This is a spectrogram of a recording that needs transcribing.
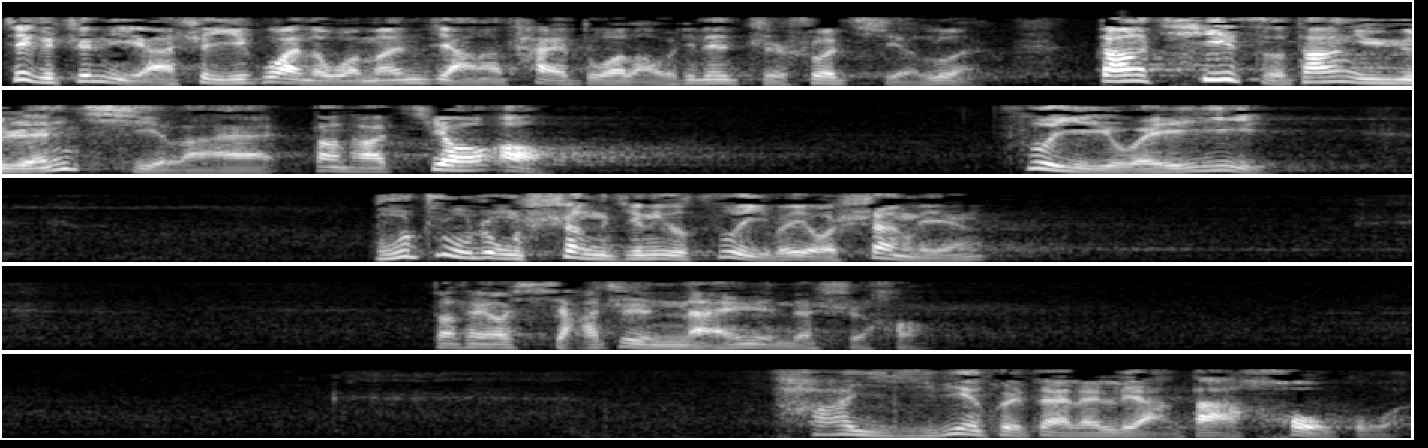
这个真理啊是一贯的，我们讲的太多了，我今天只说结论。当妻子当女人起来，当她骄傲、自以为意、不注重圣经，又自以为有圣灵。当她要辖制男人的时候，他一定会带来两大后果。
